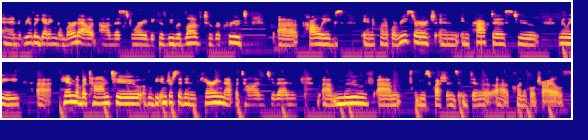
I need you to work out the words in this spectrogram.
and really getting the word out on this story because we would love to recruit uh, colleagues in clinical research and in practice to really uh, hand the baton to who'd be interested in carrying that baton to then um, move um, these questions into uh, clinical trials.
